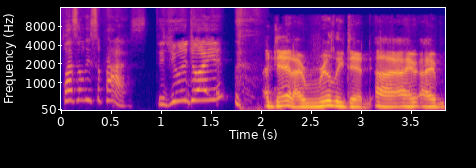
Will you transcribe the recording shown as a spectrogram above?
pleasantly surprised. Did you enjoy it? I did. I really did. Uh, I, I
